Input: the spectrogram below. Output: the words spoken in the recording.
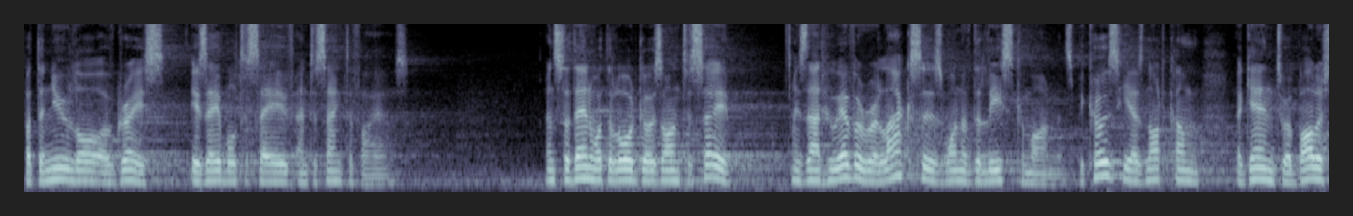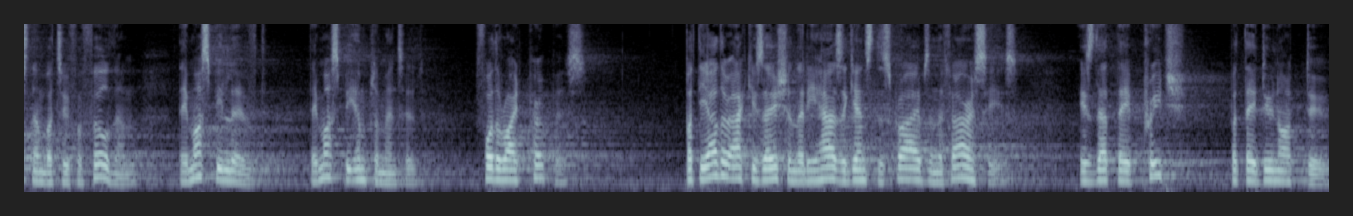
but the new law of grace is able to save and to sanctify us. And so then, what the Lord goes on to say is that whoever relaxes one of the least commandments, because he has not come again to abolish them but to fulfill them, they must be lived, they must be implemented for the right purpose. But the other accusation that he has against the scribes and the Pharisees is that they preach, but they do not do.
